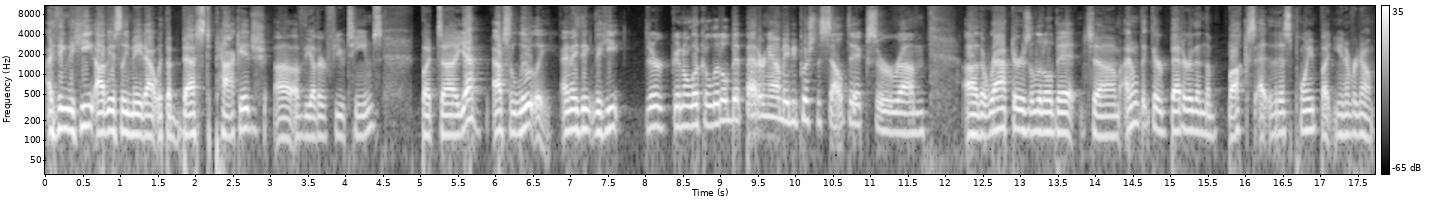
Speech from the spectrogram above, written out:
I think the Heat obviously made out with the best package uh, of the other few teams. But uh, yeah, absolutely. And I think the Heat, they're going to look a little bit better now. Maybe push the Celtics or um, uh, the Raptors a little bit. Um, I don't think they're better than the Bucks at this point, but you never know.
